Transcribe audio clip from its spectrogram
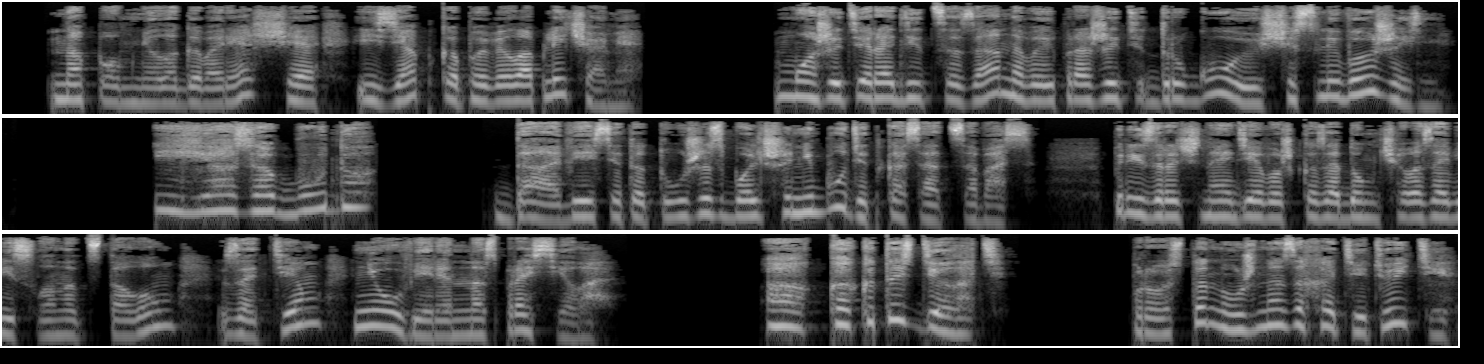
— напомнила говорящая и зябко повела плечами. Можете родиться заново и прожить другую, счастливую жизнь. Я забуду? Да, весь этот ужас больше не будет касаться вас. Призрачная девушка задумчиво зависла над столом, затем неуверенно спросила. «А как это сделать?» «Просто нужно захотеть уйти».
